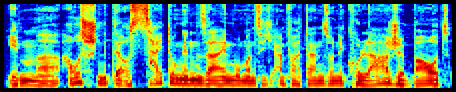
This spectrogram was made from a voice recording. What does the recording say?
eben äh, Ausschnitte aus Zeitungen sein, wo man sich einfach dann so eine Collage baut,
